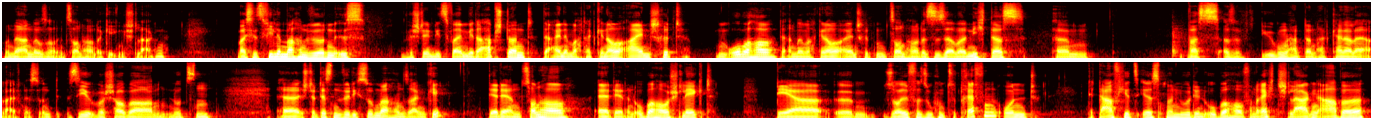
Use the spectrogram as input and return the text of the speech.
und der andere soll den Zornhau dagegen schlagen. Was jetzt viele machen würden, ist, wir stellen die zwei Meter Abstand, der eine macht halt genau einen Schritt dem Oberhau, der andere macht genau einen Schritt dem Zornhau. Das ist aber nicht das, ähm, was, also die Übung hat dann halt keinerlei Erleibnis und sehr überschaubaren Nutzen. Äh, stattdessen würde ich so machen und sagen, okay, der, der einen Zornhau, äh, der den Oberhau schlägt, der ähm, soll versuchen zu treffen und der darf jetzt erstmal nur den Oberhau von rechts schlagen, aber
